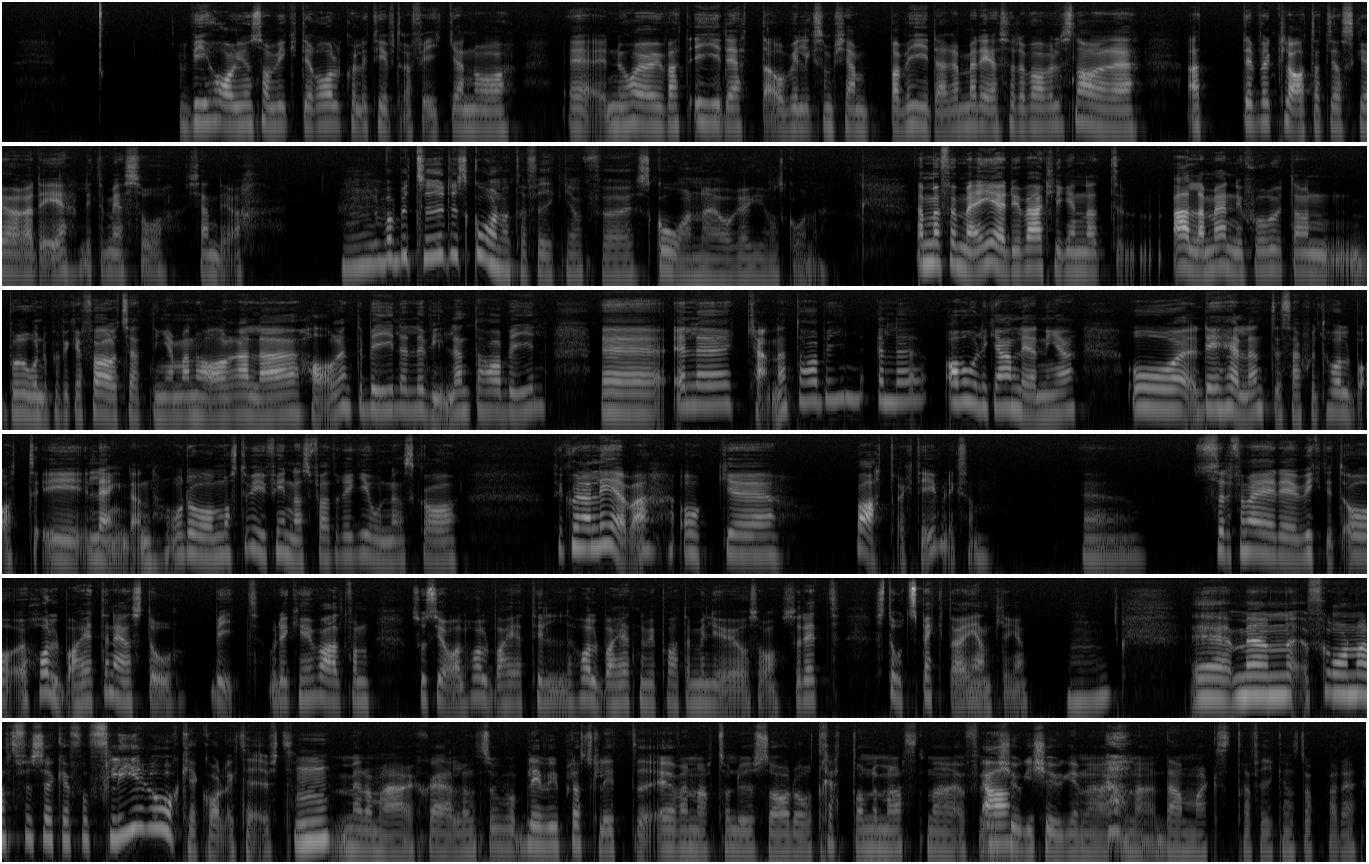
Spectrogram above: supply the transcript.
vi har ju en sån viktig roll kollektivtrafiken och eh, nu har jag ju varit i detta och vill liksom kämpa vidare med det så det var väl snarare att det är väl klart att jag ska göra det, lite mer så kände jag. Mm, vad betyder Skånetrafiken för Skåne och Region Skåne? Ja, men för mig är det ju verkligen att alla människor, utan beroende på vilka förutsättningar man har, alla har inte bil eller vill inte ha bil, eh, eller kan inte ha bil, eller av olika anledningar. Och det är heller inte särskilt hållbart i längden. Och då måste vi finnas för att regionen ska, ska kunna leva och eh, vara attraktiv. Liksom. Eh, så för mig är det viktigt och hållbarheten är en stor bit. Och det kan ju vara allt från social hållbarhet till hållbarhet när vi pratar miljö och så. Så det är ett stort spektra egentligen. Mm. Eh, men från att försöka få fler att åka kollektivt mm. med de här skälen så blev vi plötsligt över natt som du sa då 13 mars när, ja. 2020 när, när Danmarks trafiken stoppade.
